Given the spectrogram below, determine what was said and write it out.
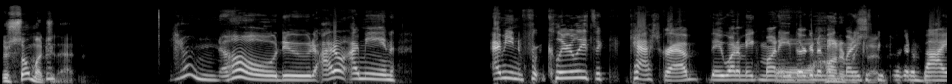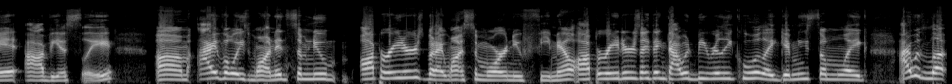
There's so much of that. I don't know, dude. I don't. I mean, I mean, for, clearly it's a cash grab. They want to make money. They're Oh, going to make money because people are going to buy it. Obviously. Um, I've always wanted some new operators, but I want some more new female operators. I think that would be really cool. Like, give me some. Like, I would love.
